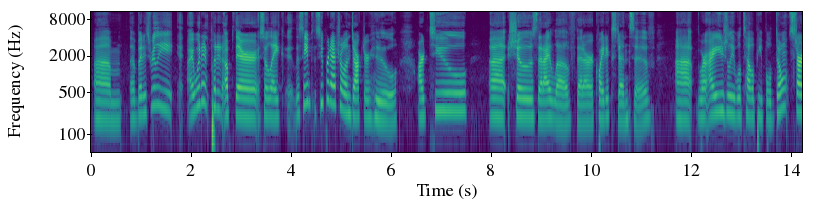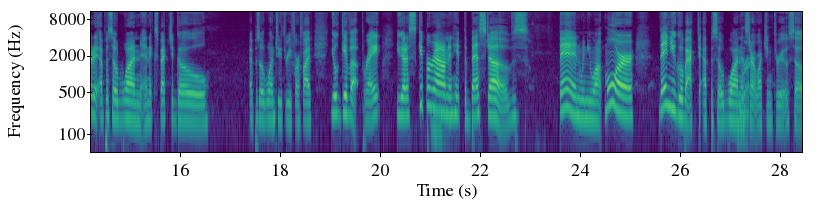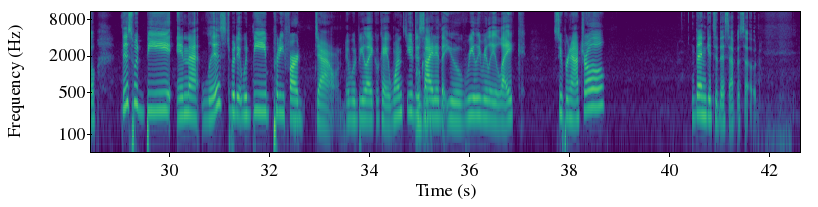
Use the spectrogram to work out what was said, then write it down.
Um, uh, but it's really I wouldn't put it up there. So like uh, the same Supernatural and Doctor Who are two uh, shows that I love that are quite extensive. Uh, where I usually will tell people don't start at episode one and expect to go episode one, two, three, four, five. You'll give up, right? You got to skip around and hit the best ofs. Then, when you want more, then you go back to episode one and Right. start watching through. So, this would be in that list, but it would be pretty far down. It would be like, okay, once you decided that you really, really like Supernatural, then get to this episode.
